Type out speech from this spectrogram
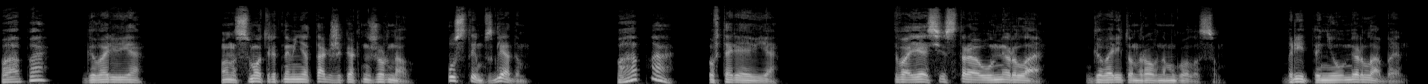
«Папа?» — говорю я. Он смотрит на меня так же, как на журнал, пустым взглядом. «Папа?» — повторяю я. «Твоя сестра умерла», — говорит он ровным голосом. «Бритта не умерла, Бен».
